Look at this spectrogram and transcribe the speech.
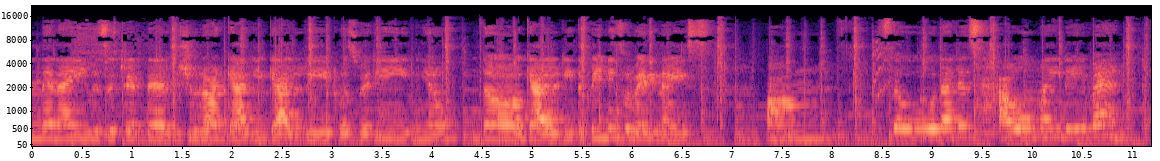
and then I visited their visual art gallery. Gallery. It was very, you know, the gallery. The paintings were very nice. Um, so that is how my day went.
